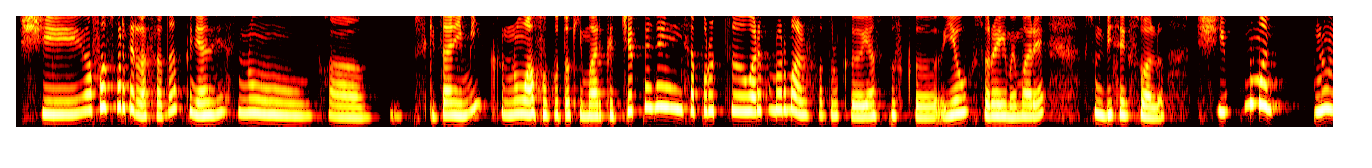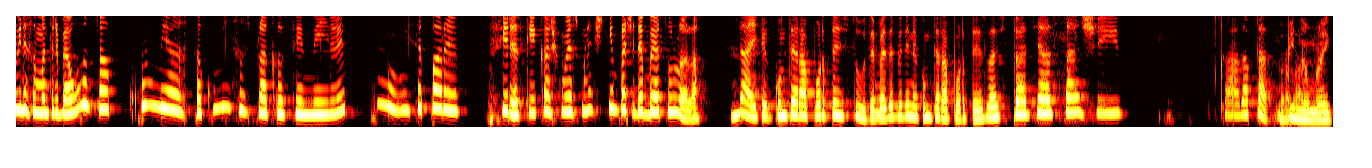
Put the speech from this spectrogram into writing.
și a fost foarte relaxată când i-am zis, nu a schițat nimic, nu a făcut ochii mari cât cepele, i s-a părut uh, oarecum normal faptul că i-am spus că eu, sora ei mai mare, sunt bisexuală. Și nu, mă, nu vine să mă întrebe, auzi, dar cum e asta? Cum e să-ți placă femeile? Nu, mi se pare firesc, e ca și cum mi spune, știi, îmi place de băiatul ăla. Da, e că cum te raportezi tu, te vede pe tine cum te raportezi la situația asta și s-a adaptat. probabil. Bine, mai,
